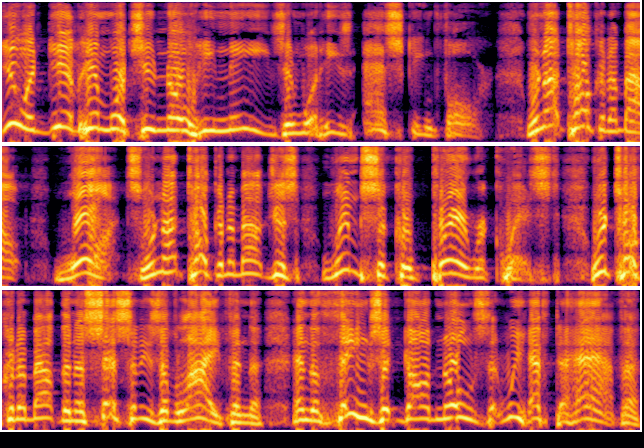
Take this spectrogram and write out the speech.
You would give him what you know he needs and what he's asking for. We're not talking about wants. We're not talking about just whimsical prayer requests. We're talking about the necessities of life and the, and the things that God knows that we have to have. Uh,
